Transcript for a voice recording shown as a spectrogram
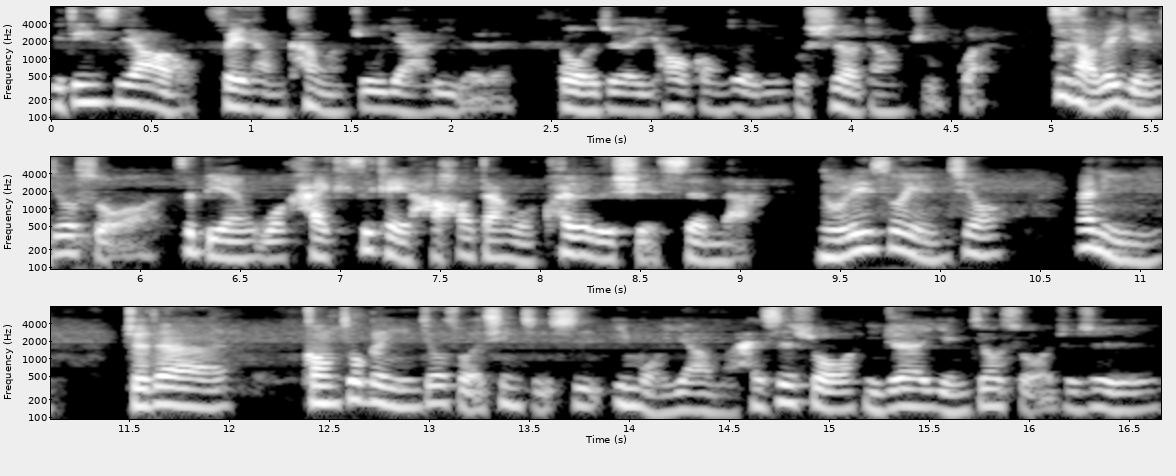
一定是要非常抗得住压力的人。所以我觉得以后工作已经不适合当主管。至少在研究所这边，我还是可以好好当我快乐的学生啦，努力做研究。那你觉得？工作跟研究所的性质是一模一样吗？还是说你觉得研究所就是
